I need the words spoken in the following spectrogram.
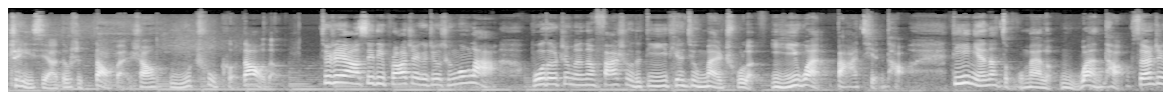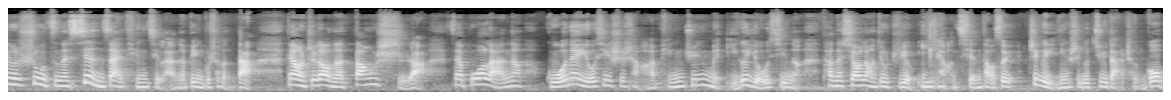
这些啊都是盗版商无处可盗的。就这样，CD Project 就成功啦。博德之门呢发售的第一天就卖出了一万八千套。第一年呢，总共卖了五万套。虽然这个数字呢，现在听起来呢，并不是很大，但要知道呢，当时啊，在波兰呢，国内游戏市场啊，平均每一个游戏呢，它的销量就只有一两千套，所以这个已经是一个巨大成功。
